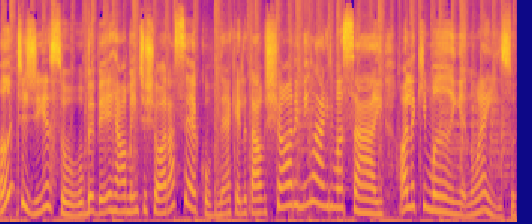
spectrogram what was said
Antes disso, o bebê realmente chora a seco, né? Aquele tal chora e nem lágrima sai. Olha que manha, não é isso.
